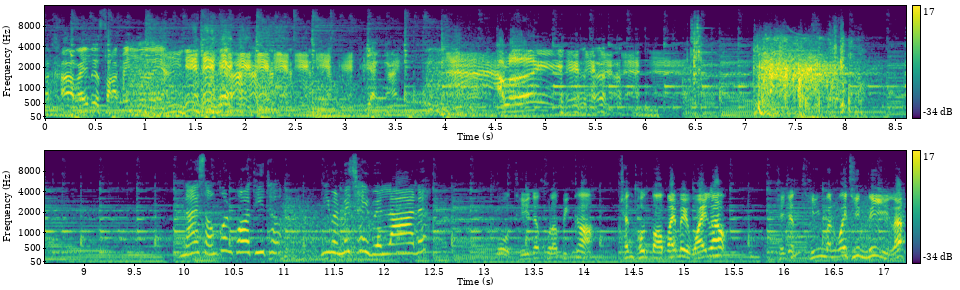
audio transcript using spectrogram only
ถ้าฆ่าไว้เลือดสาดไปเลยอะยังไงเอาเลย นายสองคนพอทีเถอะ นี่มันไม่ใช่เวลานะ โทษทีนะคุณลาปิก้า ฉันทนต่อไปไม่ไหวแล้ว ฉันจะทิ้งมันไว้ที่นี่แล้ว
